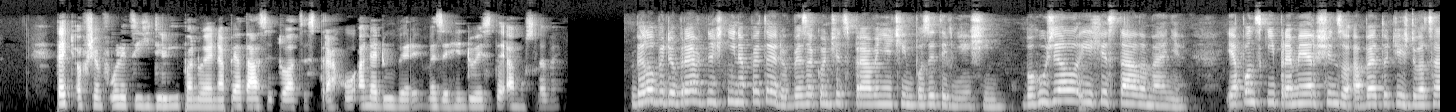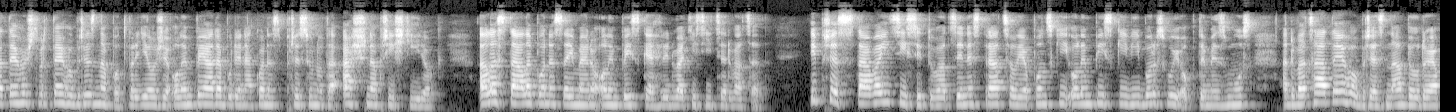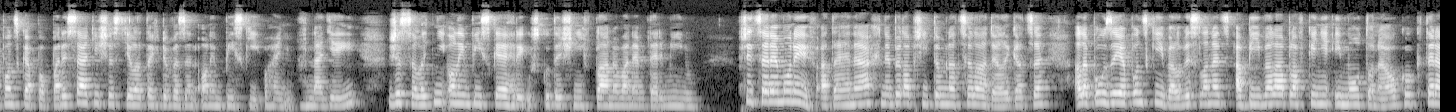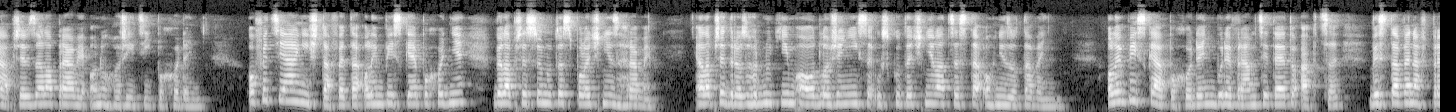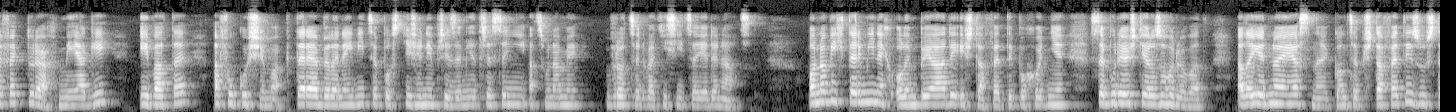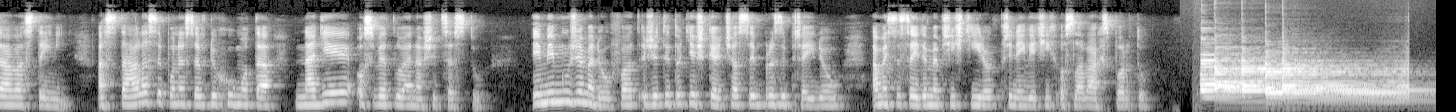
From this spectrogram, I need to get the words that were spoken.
Teď ovšem v ulicích Dilí panuje napjatá situace strachu a nedůvěry mezi hinduisty a muslimy. Bylo by dobré v dnešní napěté době zakončit zprávy něčím pozitivnějším. Bohužel jich je stále méně. Japonský premiér Shinzo Abe totiž 24. března potvrdil, že olympiáda bude nakonec přesunuta až na příští rok, ale stále ponese jméno Olympijské hry 2020. I přes stávající situaci nestrácel japonský olympijský výbor svůj optimismus a 20. března byl do Japonska po 56 letech dovezen olympijský oheň v naději, že se letní olympijské hry uskuteční v plánovaném termínu. Při ceremonii v Aténách nebyla přítomna celá delegace, ale pouze japonský velvyslanec a bývalá plavkyně Imoto Naoko, která převzala právě onu hořící pochodeň. Oficiální štafeta olympijské pochodně byla přesunuta společně s hrami ale před rozhodnutím o odložení se uskutečnila cesta ohnězotavení. Olympijská pochodeň bude v rámci této akce vystavena v prefekturách Miyagi, Iwate a Fukushima, které byly nejvíce postiženy při zemětřesení a tsunami v roce 2011. O nových termínech olympiády i štafety pochodně se bude ještě rozhodovat, ale jedno je jasné, koncept štafety zůstává stejný a stále se ponese v duchu mota Naděje osvětluje naši cestu. I my můžeme doufat, že tyto těžké časy brzy přejdou a my se sejdeme příští rok při největších oslavách sportu.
